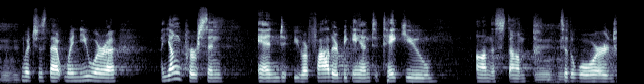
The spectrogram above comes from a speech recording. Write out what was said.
Mm-hmm. which is that when you were a, a young person and your father began to take you on the stump Mm-hmm. to the ward,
